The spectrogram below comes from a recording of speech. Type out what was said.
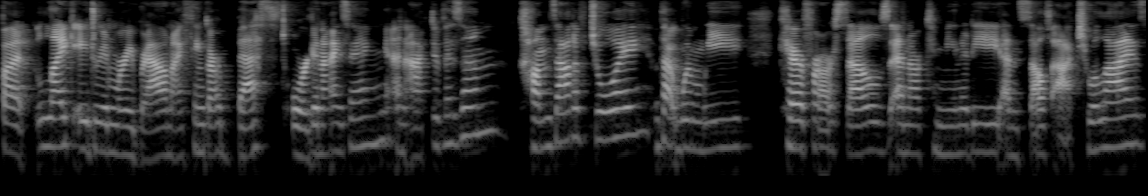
But like Adrienne Maree Brown, I think our best organizing and activism comes out of joy. That when we care for ourselves and our community and self actualize,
